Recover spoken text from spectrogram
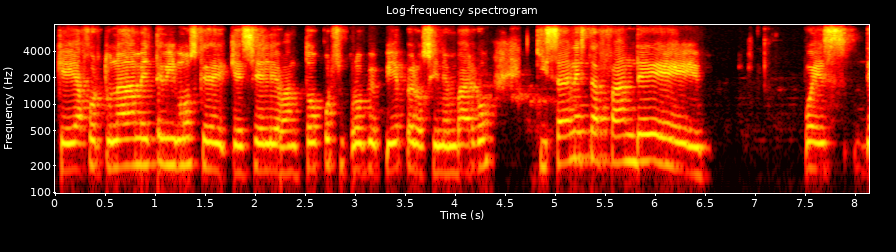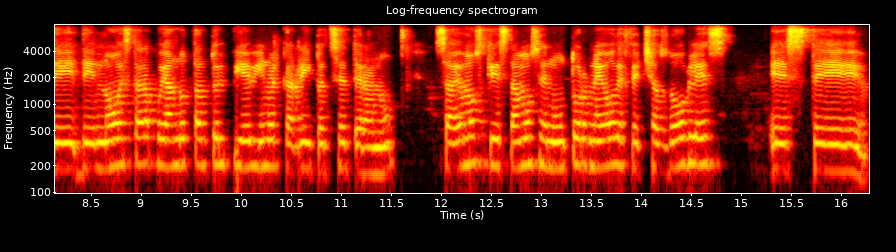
que afortunadamente vimos que, que, se levantó por su propio pie, pero sin embargo, quizá en este afán de pues de, de no estar apoyando tanto el pie vino el carrito, etcétera, ¿no? Sabemos que estamos en un torneo de fechas dobles, este,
